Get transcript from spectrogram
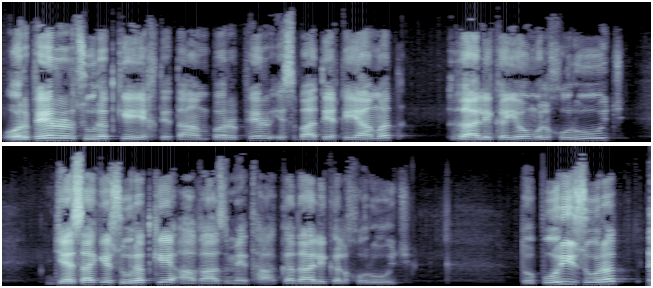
اور پھر صورت کے اختتام پر پھر اس بات قیامت ذالک یوم الخروج جیسا کہ صورت کے آغاز میں تھا کدالک الخروج۔ تو پوری صورت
